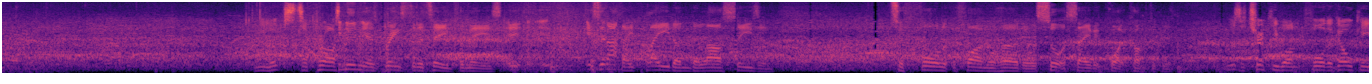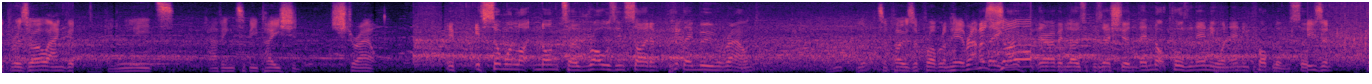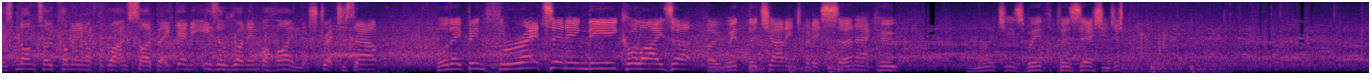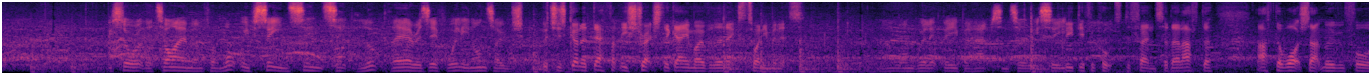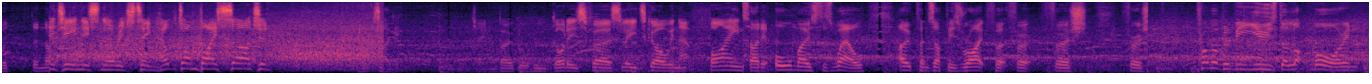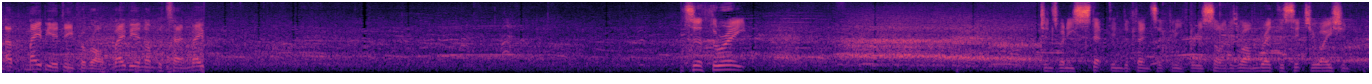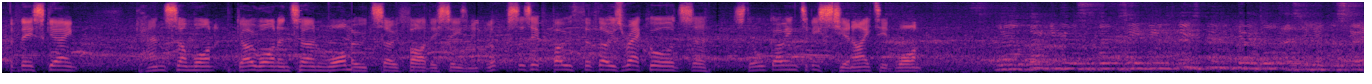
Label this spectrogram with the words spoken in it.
He looks to cross. Nunez brings to the team for me is it, it, it's an app they played under last season to fall at the final hurdle, sort of save it quite comfortably. It was a tricky one for the goalkeeper as well, Angus. And Leeds having to be patient. Struijk. If, if someone like Gnonto rolls inside and pick, they move around. Oh, look to pose a problem here. Ramazan! They're having loads of possession. They're not causing anyone any problems. So it's Gnonto coming in off the right-hand side, but again, it is a run in behind that stretches out. Well, they've been threatening the equaliser with the challenge, but it's Crnac who emerges with possession. Just we saw at the time, and from what we've seen since, it looked there as if Willy Gnonto... Which is going to definitely stretch the game over the next 20 minutes. How long will it be, perhaps, until we see... Really difficult to defend, so they'll have to have to watch that moving forward. The energy in this Norwich team, helped on by Sargent. Bogle, who got his first Leeds goal in that fine... Side, it almost as well opens up his right foot for, for, a, for a... Probably be used a lot more in a, maybe a deeper role, maybe a number 10, maybe... to three. When he stepped in defensively for his side as well and read the situation of this game. Can someone go on and turn one so far this season? It looks as if both of those records are still going to be United one.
